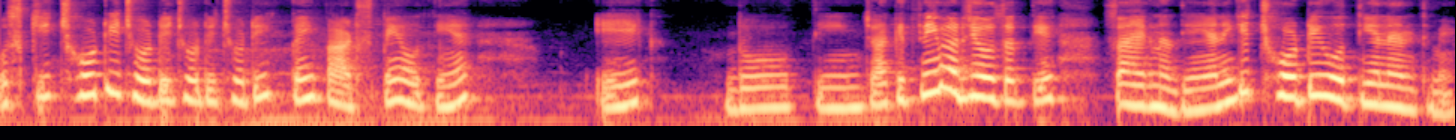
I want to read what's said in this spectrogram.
उसकी छोटी छोटी छोटी छोटी कई पार्ट्स पे होती हैं। एक, दो, तीन, चार, कितनी मर्ज़ी हो सकती है। सहायक नदियाँ, यानी कि छोटी होती हैं लेंथ में।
